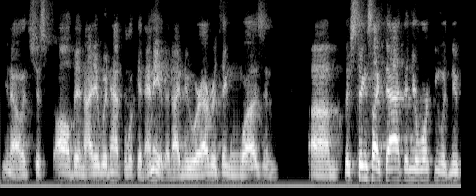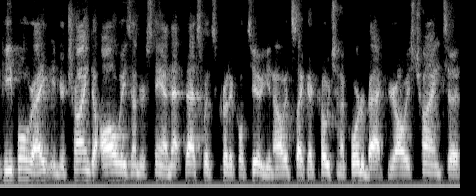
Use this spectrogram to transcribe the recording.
you know, it's just all been, I wouldn't have to look at any of it. I knew where everything was. And um, there's things like that. Then you're working with new people, right? And you're trying to always understand that that's what's critical too. You know, it's like a coach and a quarterback. You're always trying to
